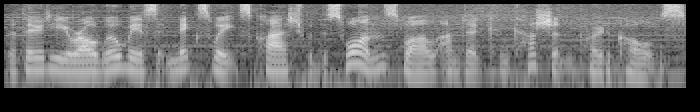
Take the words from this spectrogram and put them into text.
The 30 year old will miss next week's clash with the Swans while under concussion protocols.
